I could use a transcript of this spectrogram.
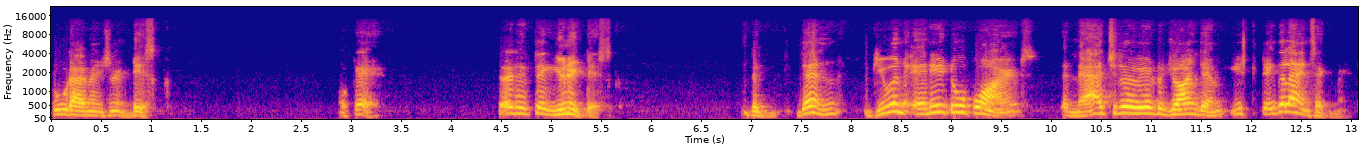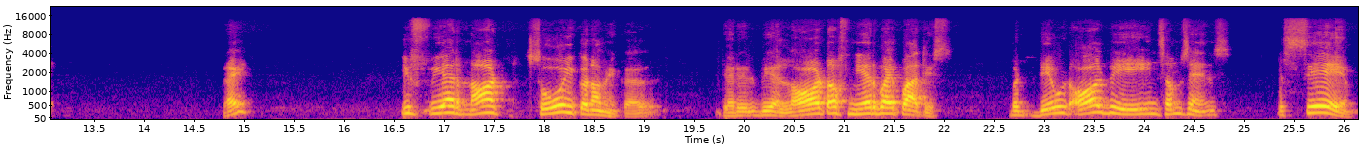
two-dimensional disk. Okay. Let us take unit disk. The, then, given any two points, the natural way to join them is to take the line segment. Right? If we are not so economical, there will be a lot of nearby paths but they would all be, in some sense, the same.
